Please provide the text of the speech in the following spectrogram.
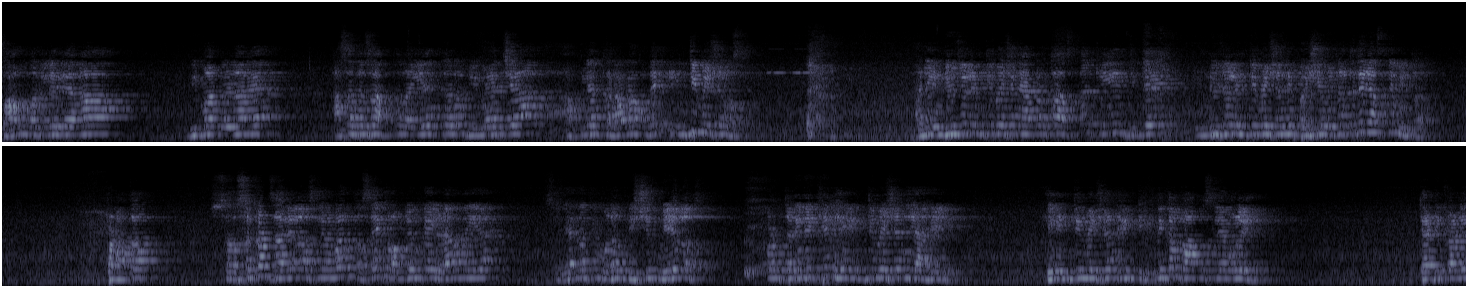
फॉर्म भरलेल्याला विमा मिळणार आहे असा त्याचा अर्थ नाहीये तर विम्याच्या आपल्या करारामध्ये इंटिमेशन असतं. आणि इंडिव्हिज्युअल इंटिमेशन याकरता असतं की जिथे इंडिव्हिज्युअल इंटिमेशनने पैसे मिळतात तिथे जास्त मिळतात. पण आता सरसकट झालेला असल्यामुळे तसाही प्रॉब्लेम काही येणार नाही आहे सगळ्यांना ती मदत निश्चित मिळेलच. पण तरी देखील हे इंटिमेशन जे आहे हे इंटिमेशन ही टेक्निकल बाब असल्यामुळे त्या ठिकाणी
